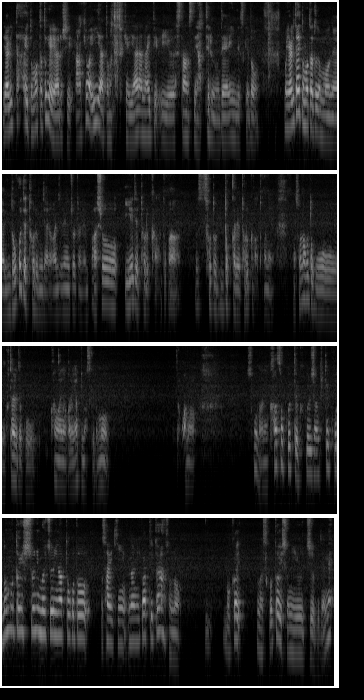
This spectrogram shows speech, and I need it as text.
やりたいと思った時はやるしあ今日はいいやと思った時はやらないというスタンスでやってるのでいいんですけどもうやりたいと思った時もねどこで撮るみたいな感じで、ね、ちょっとね場所を家で撮るかとか外どっかで撮るかとかねそんなことこう2人でこう考えながらやってますけどもだからそうだね家族ってくくりじゃなくて子供と一緒に夢中になったこと最近何かって言ったらその僕は息子と一緒に YouTube でね、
